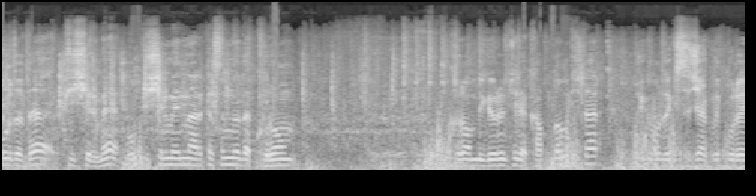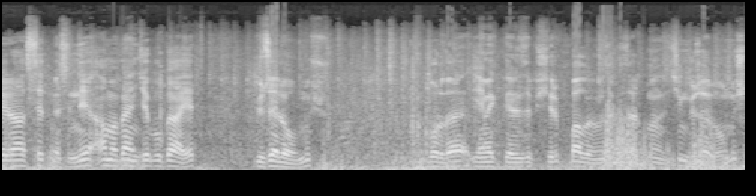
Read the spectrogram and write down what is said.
Burada da pişirme. Bu pişirmenin arkasında da krom krom bir görüntüyle kaplamışlar. Çünkü buradaki sıcaklık burayı rahatsız etmesin diye ama bence bu gayet güzel olmuş. Burada yemeklerinizi pişirip balığınızı kızartmanız için güzel olmuş.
